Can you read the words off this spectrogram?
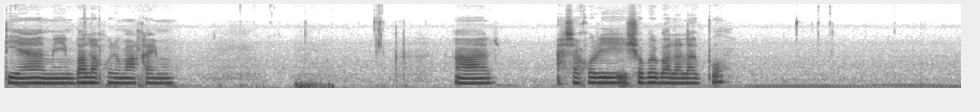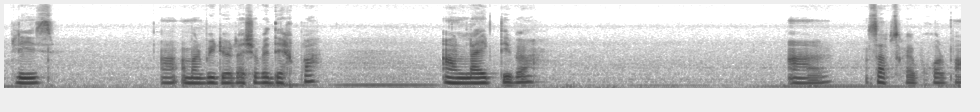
দিয়া আমি বালা করে মাখাইম। আর আশা করি সবাই ভালো লাগবো। প্লিজ আমার ভিডিওটা সবাই দেখবা আর লাইক দিবা আর সাবস্ক্রাইব করবা।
